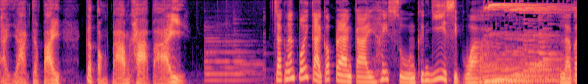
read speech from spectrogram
ถ้าอยากจะไปก็ต้องตามข้าไป จากนั้นป้ยไก่ก็แปลงกายให้สูงขึ้น 20 วา แล้วก็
